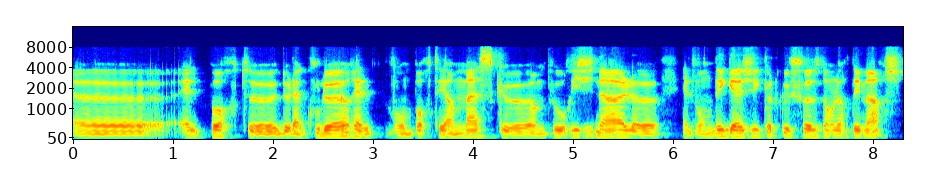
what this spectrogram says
euh, elles portent euh, de la couleur, elles vont porter un masque euh, un peu original, elles vont dégager quelque chose dans leur démarche.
